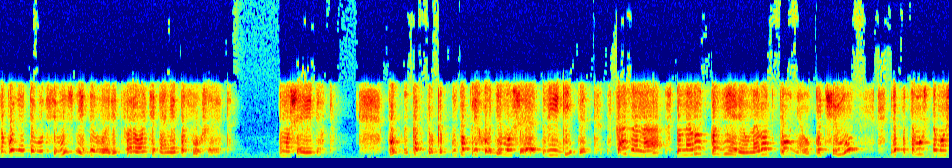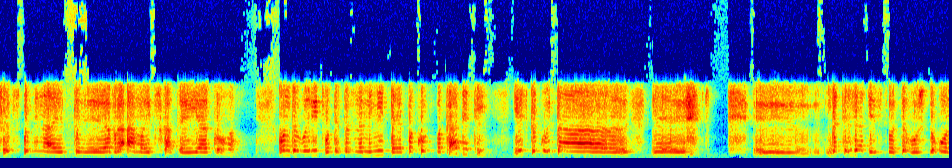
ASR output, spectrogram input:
Но более того, Всевышний говорит, фараон тебя не послушает. И Моше идет. Как только по приходе Моше в Египет сказано, что народ поверил, народ понял. Почему? Да потому что Моше вспоминает э, Авраама, Ицхака и Якова. Он говорит, вот это знаменитое «покот покадети», есть какой-то э, Э, доказательство того, что он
